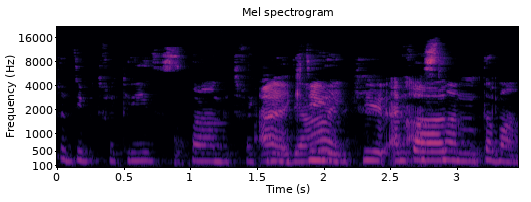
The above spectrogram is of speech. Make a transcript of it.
تردي بتفكريه سبام بتفكريه آه كثير دعاية. كثير أنا ف- أصلا طبعاً.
